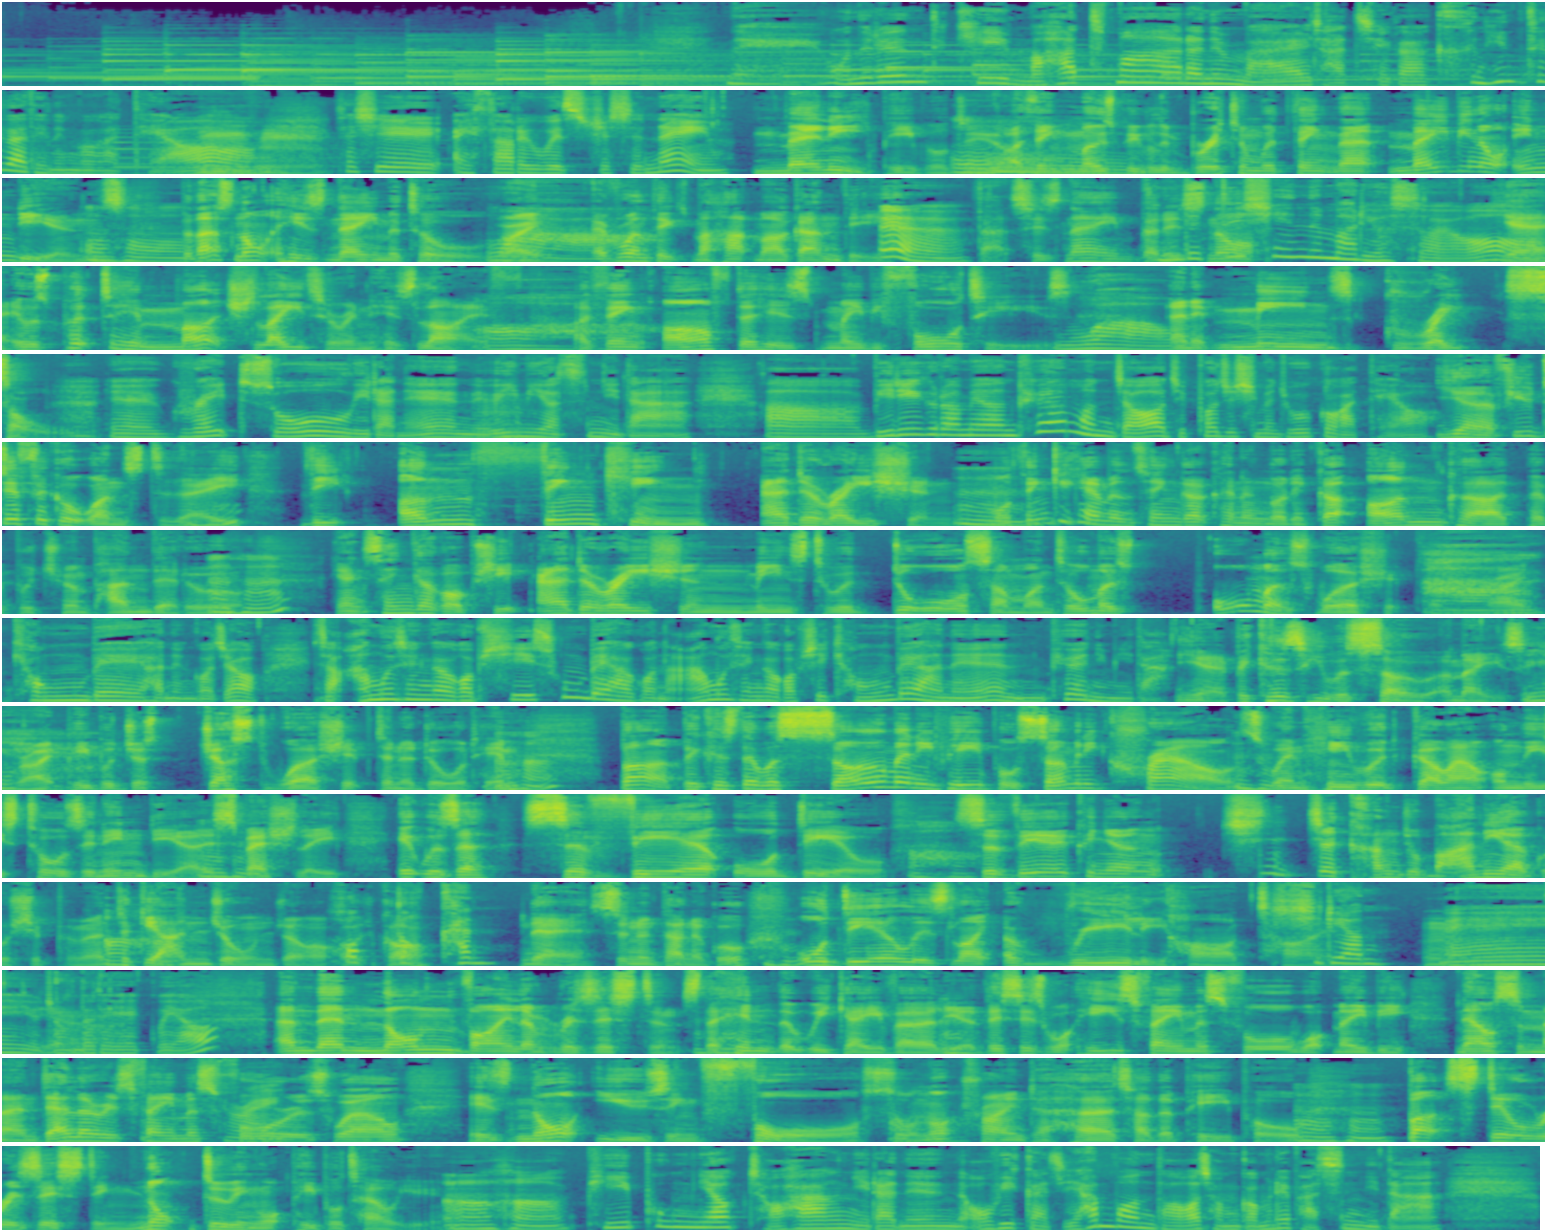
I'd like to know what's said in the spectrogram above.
오늘은 특히 마하트마라는 말 자체가 큰 힌트가 되는 것 같아요. 사실 I thought it was just a name. Many people do. I think most people in Britain would think that. Maybe not Indians, but that's not his name at all, right? Wow. Everyone thinks Mahatma Gandhi. Yeah. That's his name, but 근데 it's not. 뜻이 있는 말이었어요. Yeah, it was put to him much later in his life. I think after his maybe 40s. Wow. And it means great soul. 예, great soul이라는 의미였습니다. 아, 미리 그러면 표현 먼저 짚어주시면 좋을 것 같아요. Yeah, a few difficult ones today. The unthinking adoration. 뭐 thinking 하면 생각하는 거니까 un 그 앞에 붙이면 반대로 그냥 생각 없이 adoration means to adore someone, to almost almost worship them, 아, right? 경배하는 거죠. 그래서 아무 생각 없이 숭배하거나 아무 생각 없이 경배하는 표현입니다. Yeah, because he was so amazing, right? People just just worshipped and adored him. But because there were so many people, so many crowds when he would go out on these tours in India, especially, it was a severe ordeal. Severe 그냥 진짜 강조 많이 하고 싶으면 특히 안 좋은 저 거. 혹독한 네, 쓰는 단어고 ordeal is like a really hard time. 시련. 네, 이 정도 되겠고요. And then non-violent resistance, the hint that we gave earlier. This is what he's famous for, what maybe Nelson Mandela is famous for Right. as well, is not using force or not trying to hurt other people, but still resisting, not doing what people tell you. 어허, 비폭력 저항이라는 어휘까지 한 번 더 점검을 해봤습니다.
